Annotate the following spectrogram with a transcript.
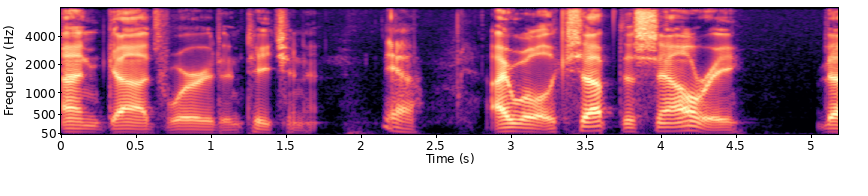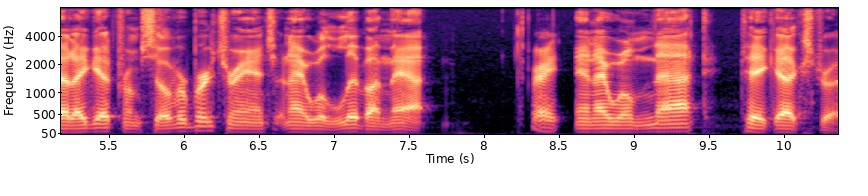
on God's word and teaching it. Yeah. I will accept the salary that I get from Silver Birch Ranch, and I will live on that. Right. And I will not take extra.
